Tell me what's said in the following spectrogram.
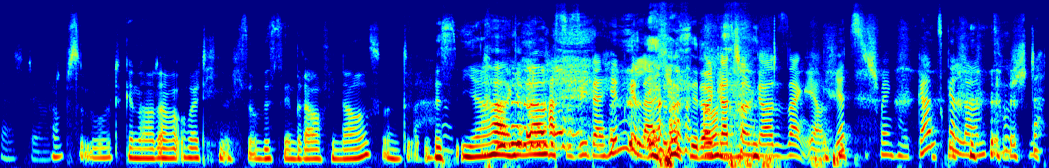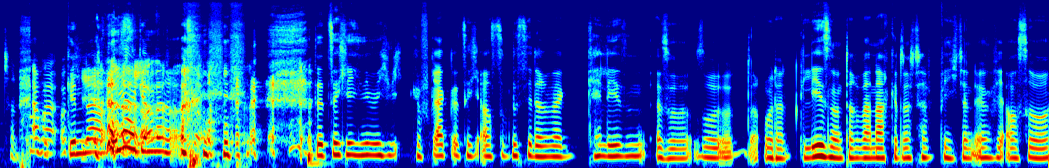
das stimmt. Absolut, genau, da wollte ich nämlich so ein bisschen drauf hinaus. Und bis, ja, genau. Hast du sie dahin geleitet? Ich wollte gerade schon gerade sagen, ja, und jetzt schwenken wir ganz galant zur Stadt. Und, aber okay, genau, ja, genau. So. Tatsächlich nämlich gefragt, als ich auch so ein bisschen darüber gelesen, also so, oder gelesen und darüber nachgedacht habe, bin ich dann irgendwie auch so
